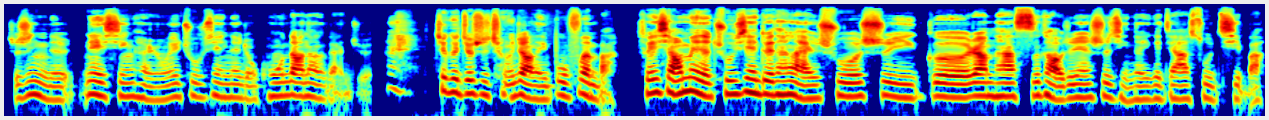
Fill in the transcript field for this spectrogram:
只是你的内心很容易出现那种空荡荡的感觉，哎，这个就是成长的一部分吧。所以小美的出现对他来说是一个让他思考这件事情的一个加速器吧。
